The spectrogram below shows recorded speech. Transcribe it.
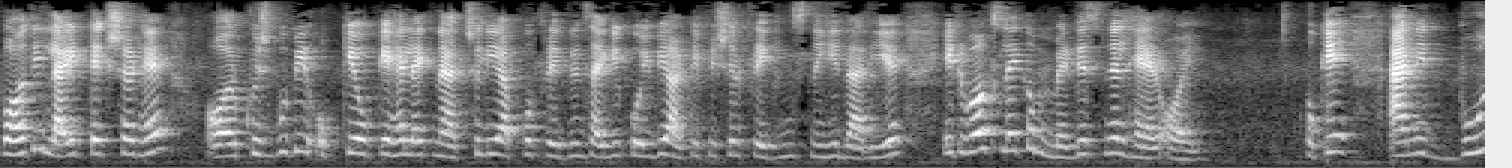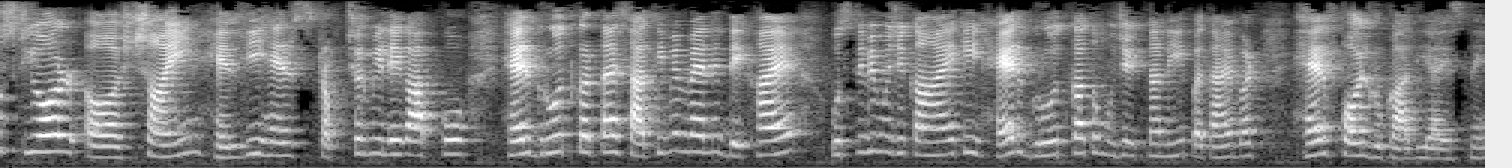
बहुत ही लाइट टेक्सचर है और खुशबू भी ओके ओके है। लाइक नेचुरली आपको फ्रेग्रेंस आएगी, कोई भी आर्टिफिशियल फ्रेग्रेंस नहीं डाली है it work like a medicinal hair oil okay and it boost your shine healthy hair structure मिलेगा आपको। हेयर ग्रोथ करता है। साथ ही में मैंने देखा है उसने भी मुझे कहा है कि हेयर ग्रोथ का तो मुझे इतना नहीं पता है बट हेयर फॉल रुका दिया इसने।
